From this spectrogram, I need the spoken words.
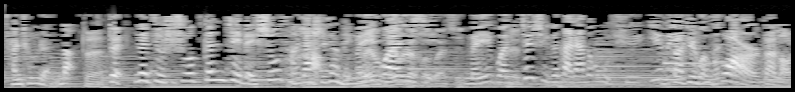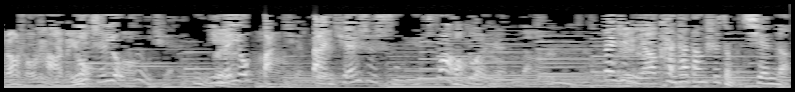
传承人的，对。对，那就是说跟这位收藏家实际上没没关系，没关系，这是一个大家的误区，因为我们画在老张手里也没用，你只有物权，你没有版权，版权是属于创作人的。但是你要看他当时怎么签的。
